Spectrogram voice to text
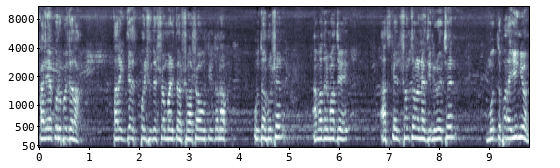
কালিয়াকুর উপজেলা তারেক জেল পরিষদের সম্মানিত সহসভাপতি জনাব উজ্জ্বল হোসেন, আমাদের মাঝে আজকের সঞ্চালনে যিনি রয়েছেন মধ্যপাড়া ইউনিয়ন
